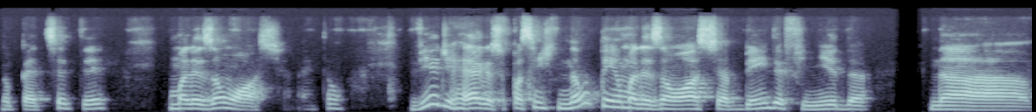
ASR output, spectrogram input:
no PET-CT, uma lesão óssea. Né? Então, via de regra, se o paciente não tem uma lesão óssea bem definida na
